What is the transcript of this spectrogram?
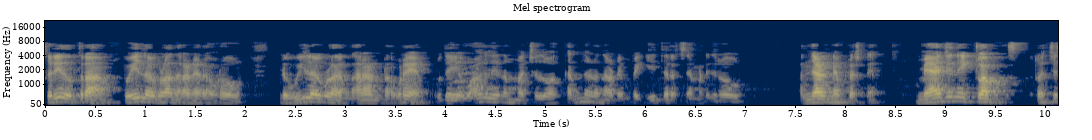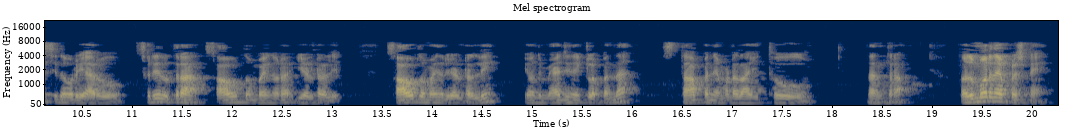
ಸರಿಯಾದ ಉತ್ತರ ಹುಯಿಲಗುಳ ನಾರಾಯಣರವರು. ಹುಯಿಲಗುಳ ನಾರಾಯಣರವರೇ ಉದಯವಾಗಲಿ ನಮ್ಮ ಚೆಲ್ಲುವ ಕನ್ನಡ ನಾಡು ಎಂಬ ಗೀತೆ ರಚನೆ ಮಾಡಿದರು. ಹನ್ನೆರಡನೇ ಪ್ರಶ್ನೆ. ಮ್ಯಾಜಿನಿ ಕ್ಲಬ್ ರಚಿಸಿದವರು ಯಾರು? ಸರಿಯಾದ ಉತ್ತರ ಸಾವಿರದ ಒಂಬೈನೂರ ಏಳರಲ್ಲಿ. ಸಾವಿರದ ಒಂಬೈನೂರ ಏಳರಲ್ಲಿ ಈ ಒಂದು ಮ್ಯಾಜಿನಿ ಕ್ಲಬ್ ಅನ್ನ ಸ್ಥಾಪನೆ ಮಾಡಲಾಯಿತು. ನಂತರ ಹದಿಮೂರನೇ ಪ್ರಶ್ನೆ.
